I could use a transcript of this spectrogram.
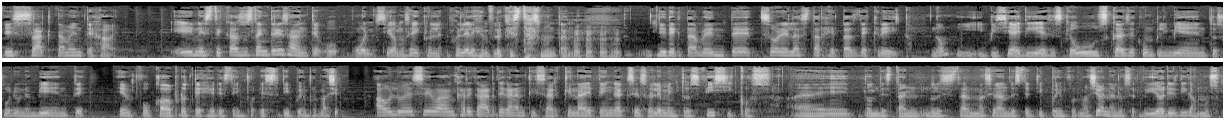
Exactamente, Javi. En este caso está interesante, o bueno, sigamos ahí con, el ejemplo que estás montando, directamente sobre las tarjetas de crédito, ¿no? Y, PCI es que busca ese cumplimiento sobre un ambiente enfocado a proteger este, este tipo de información. AWS se va a encargar de garantizar que nadie tenga acceso a elementos físicos eh, donde, están, donde se está almacenando este tipo de información, a los servidores, digamos,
